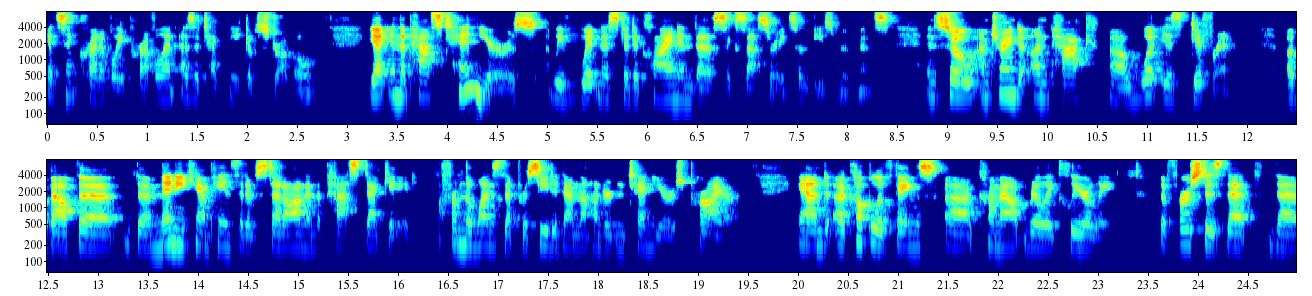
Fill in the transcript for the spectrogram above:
it's incredibly prevalent as a technique of struggle. Yet in the past 10 years, we've witnessed a decline in the success rates of these movements. And so I'm trying to unpack uh, what is different about the, the many campaigns that have set on in the past decade from the ones that preceded them the 110 years prior. And a couple of things uh, come out really clearly. The first is that the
